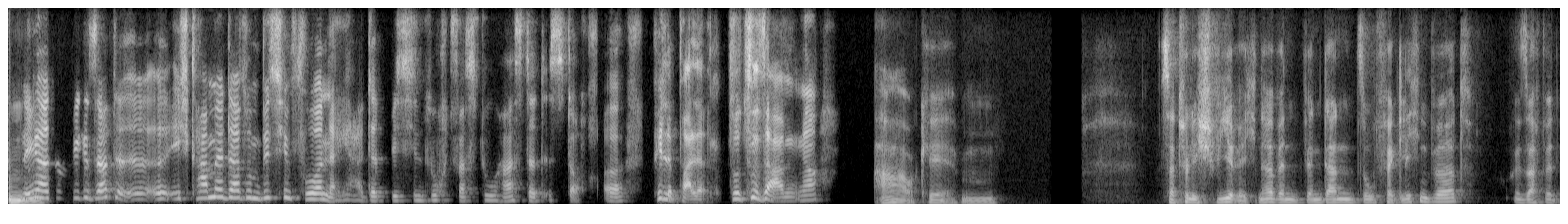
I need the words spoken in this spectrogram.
Nee, also wie gesagt, äh, ich kam mir da so ein bisschen vor, naja, das bisschen Sucht, was du hast, das ist doch äh, Pillepalle, sozusagen. Ne? Ah, okay. Hm. Ist natürlich schwierig, ne? wenn, wenn dann so verglichen wird und gesagt wird,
